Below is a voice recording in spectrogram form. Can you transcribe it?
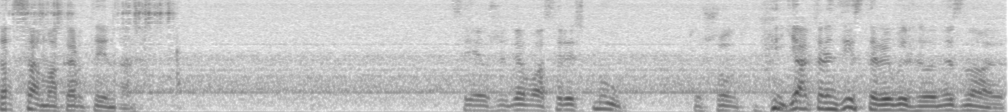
Та сама картина. Це я вже для вас рискнув. То що, як транзистори вижили, не знаю.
